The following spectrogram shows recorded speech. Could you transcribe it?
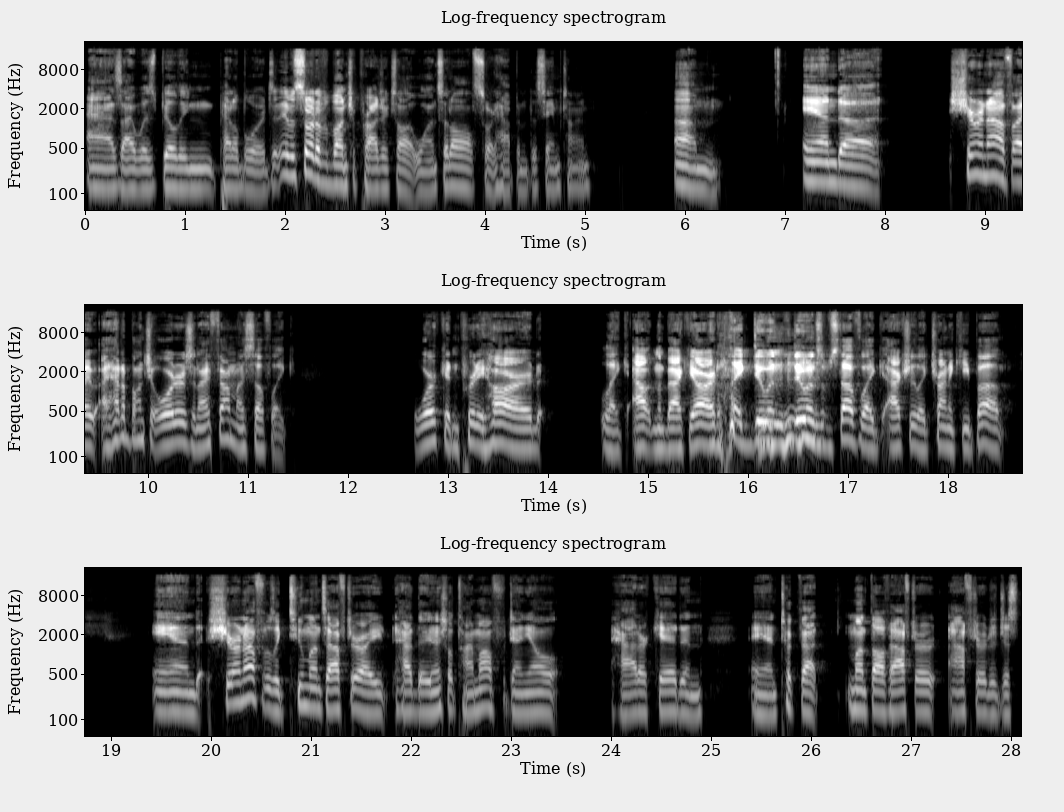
as i was building pedal boards. It was sort of a bunch of projects all at once. It all sort of happened at the same time. Um and uh sure enough i i had a bunch of orders and i found myself like working pretty hard like out in the backyard like doing doing some stuff like actually like trying to keep up. And sure enough it was like two months after i had the initial time off danielle had her kid and and took that month off after after to just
